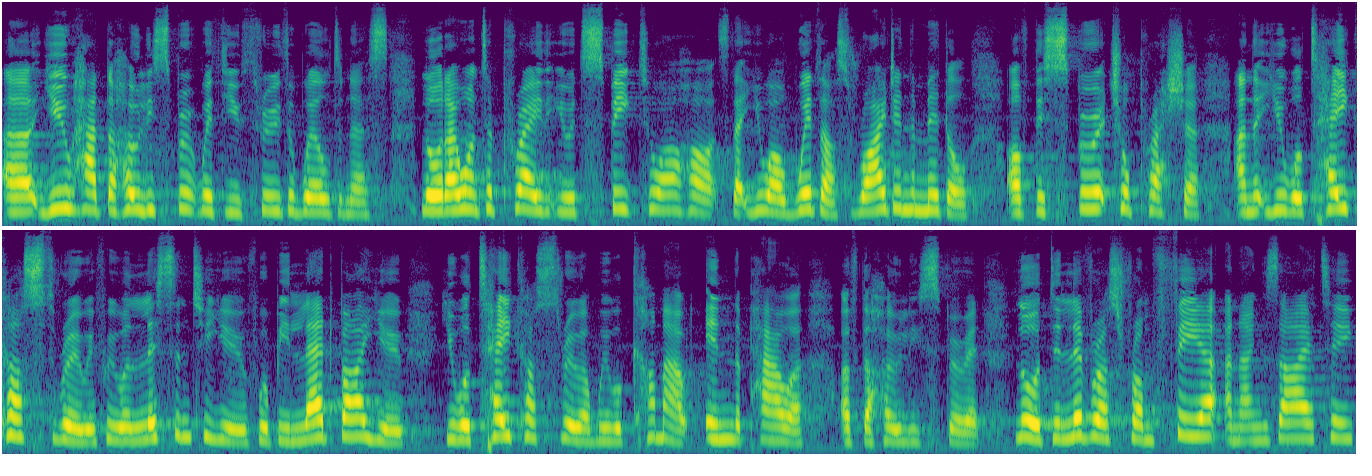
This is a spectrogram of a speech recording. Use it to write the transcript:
uh, you had the Holy Spirit with you through the wilderness. Lord, I want to pray that you would speak to our hearts, that you are with us right in the middle of this spiritual pressure, and that you will take us through. If we will listen to you, if we'll be led by you, you will take us through and we will come out in the power of the Holy Spirit. Lord, deliver us from fear and anxiety.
